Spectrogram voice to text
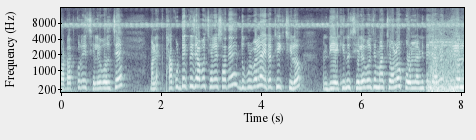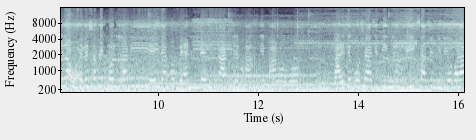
হঠাৎ করেই ছেলে বলছে মানে ঠাকুর দেখতে যাব ছেলের সাথে দুপুরবেলা এটা ঠিক ছিল। দিয়ে কিন্তু ছেলে বলছে মা চলো কল্যাণীতে যাবে ছেলের সাথে কল্যাণী এই দেখো ব্যান্ডেল চার্চের পাশ দিয়ে পার হব। গাড়িতে বসে আছি তিনজন রিক্স আছে ভিডিও করা।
